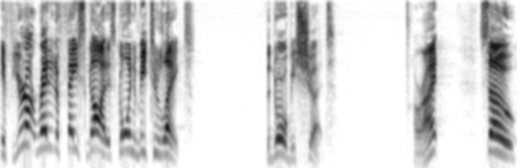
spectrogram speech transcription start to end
if you're not ready to face God, it's going to be too late. The door will be shut. All right? So,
